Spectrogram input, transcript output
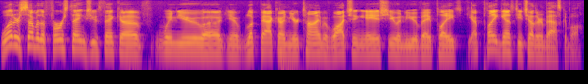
What are some of the first things you think of when you uh, you know look back on your time of watching ASU and U of play play against each other in basketball?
